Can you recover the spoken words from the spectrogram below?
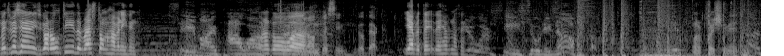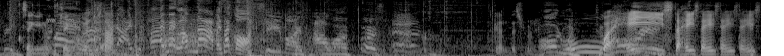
Mid's missing and he's got ulti, the rest don't have anything. See my power. I wanna go, oh, um... I'm missing, go back. Yeah, but they, they have nothing. You will see soon enough. I'm gonna push mid. Taking, taking one. Just that. See my power first. Get this run. Oh, a haste, a haste, a haste, a haste, a haste.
